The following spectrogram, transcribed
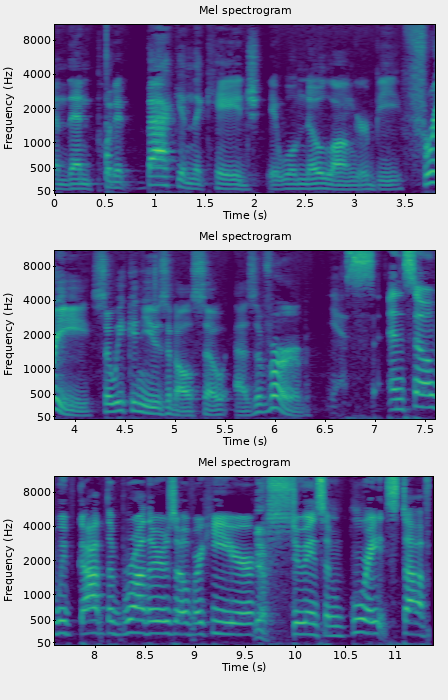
and then put it back in the cage. It will no longer be free. So we can use it also as a verb. Yes. And so we've got the brothers over here Yes. Doing some great stuff,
